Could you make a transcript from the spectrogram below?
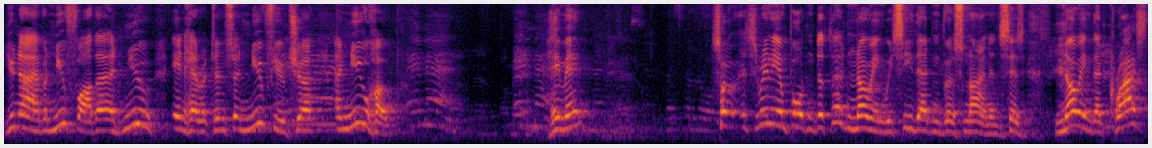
you now have a new father, a new inheritance, a new future, a new hope. Amen. Amen. So it's really important. The third knowing, we see that in verse 9, and it says, knowing that Christ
